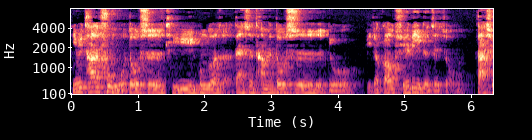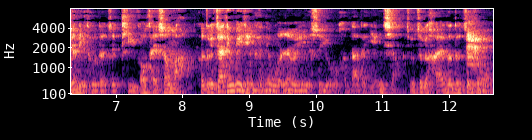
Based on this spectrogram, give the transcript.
因为他的父母都是体育工作者，但是他们都是有比较高学历的这种大学里头的这体育高材生嘛。和这个家庭背景肯定我认为也是有很大的影响。就这个孩子的这种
